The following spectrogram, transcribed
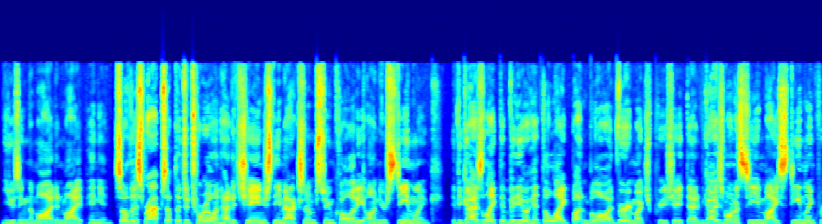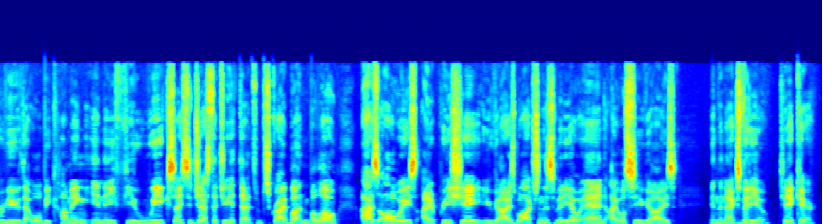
using the mod in my opinion. So this wraps up the tutorial on how to change the maximum stream quality on your Steam Link. If you guys liked the video, hit the like button below, I'd very much appreciate that. If you guys want to see my Steam Link review that will be coming in a few weeks, I suggest that you hit that subscribe button below. As always, I appreciate you guys watching this video and I will see you guys in the next video. Take care.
